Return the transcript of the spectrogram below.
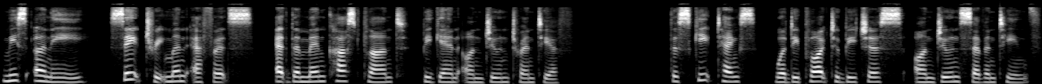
Ms. Ernie said treatment efforts at the Mencast plant began on June 20th. The skid tanks were deployed to beaches on June 17th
